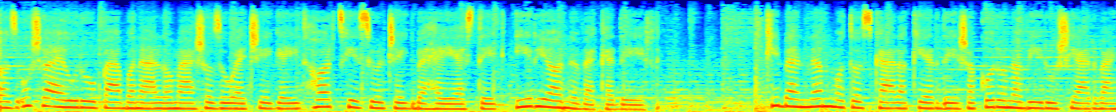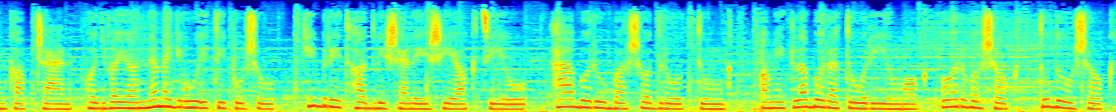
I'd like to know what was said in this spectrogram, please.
Az USA Európában állomásozó egységeit harckészültségbe helyezték, írja a növekedés. Kiben nem motoszkál a kérdés a koronavírus járvány kapcsán, hogy vajon nem egy új típusú, hibrid hadviselési akció, háborúba sodródtunk, amit laboratóriumok, orvosok, tudósok,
